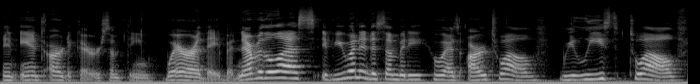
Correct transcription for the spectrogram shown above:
in Antarctica or something. Where are they? But nevertheless, if you run into somebody who has R12, release 12,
